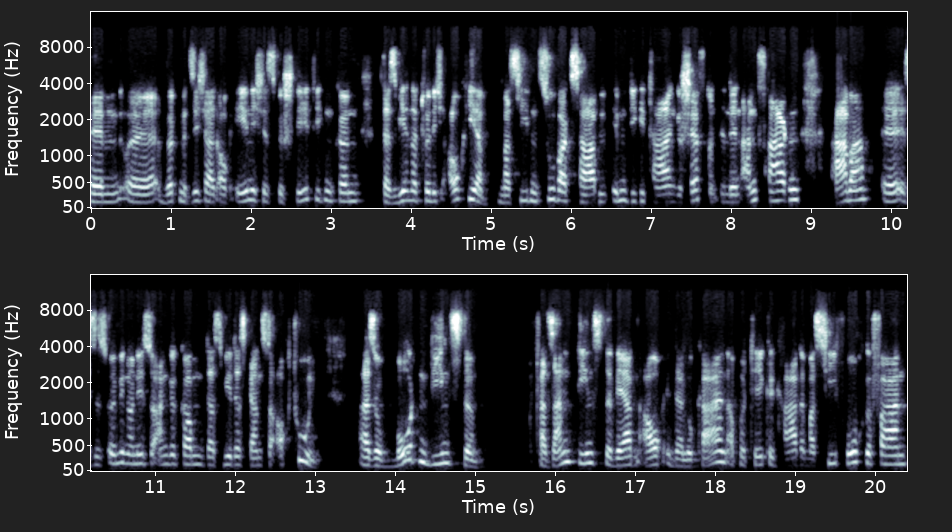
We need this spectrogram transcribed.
ähm, äh, wird mit Sicherheit auch Ähnliches bestätigen können, dass wir natürlich auch hier massiven Zuwachs haben im digitalen Geschäft und in den Anfragen. Aber äh, es ist irgendwie noch nicht so angekommen, dass wir das Ganze auch tun. Also Botendienste Versanddienste werden auch in der lokalen Apotheke gerade massiv hochgefahren.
